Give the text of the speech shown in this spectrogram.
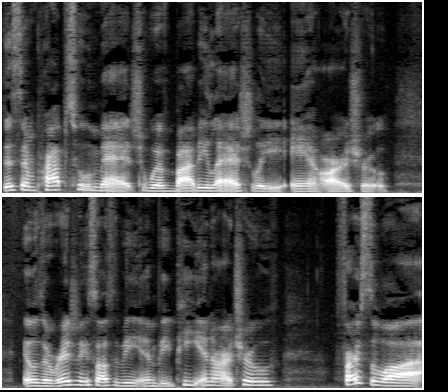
This impromptu match with Bobby Lashley and R-Truth. It was originally supposed to be MVP and R-Truth. First of all,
